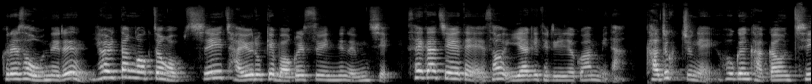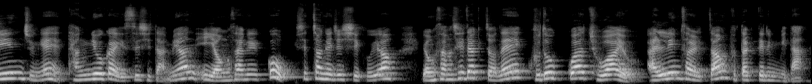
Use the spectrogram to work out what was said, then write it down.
그래서 오늘은 혈당 걱정 없이 자유롭게 먹을 수 있는 음식 세 가지에 대해서 이야기 드리려고 합니다. 가족 중에 혹은 가까운 지인 중에 당뇨가 있으시다면 이 영상을 꼭 시청해 주시고요. 영상 시작 전에 구독과 좋아요, 알림 설정 부탁드립니다.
